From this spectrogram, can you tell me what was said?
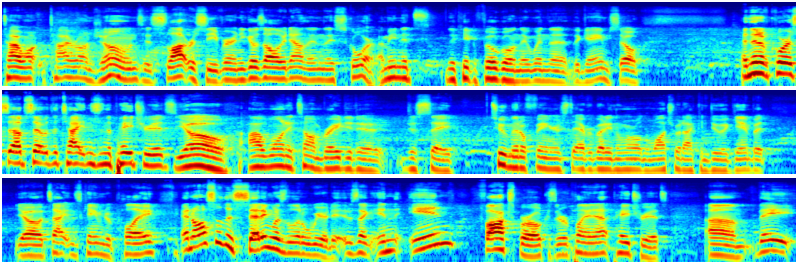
Tyron, Tyron Jones, his slot receiver, and he goes all the way down, and they score. I mean, it's they kick a field goal and they win the, the game. So, and then of course the upset with the Titans and the Patriots. Yo, I wanted Tom Brady to just say two middle fingers to everybody in the world and watch what I can do again. But yo, Titans came to play, and also the setting was a little weird. It was like in in Foxborough because they were playing at Patriots. Um, they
